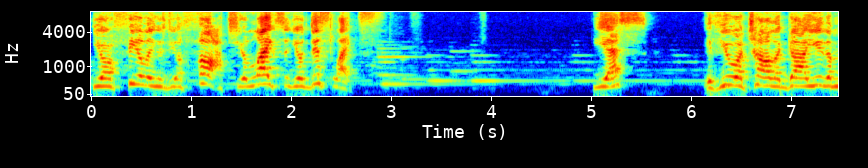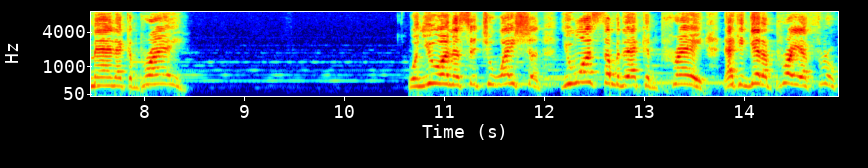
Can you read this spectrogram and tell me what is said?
your feelings, your thoughts, your likes and your dislikes. Yes, if you're a child of God, you're the man that can pray. When you're in a situation, you want somebody that can pray, that can get a prayer through.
